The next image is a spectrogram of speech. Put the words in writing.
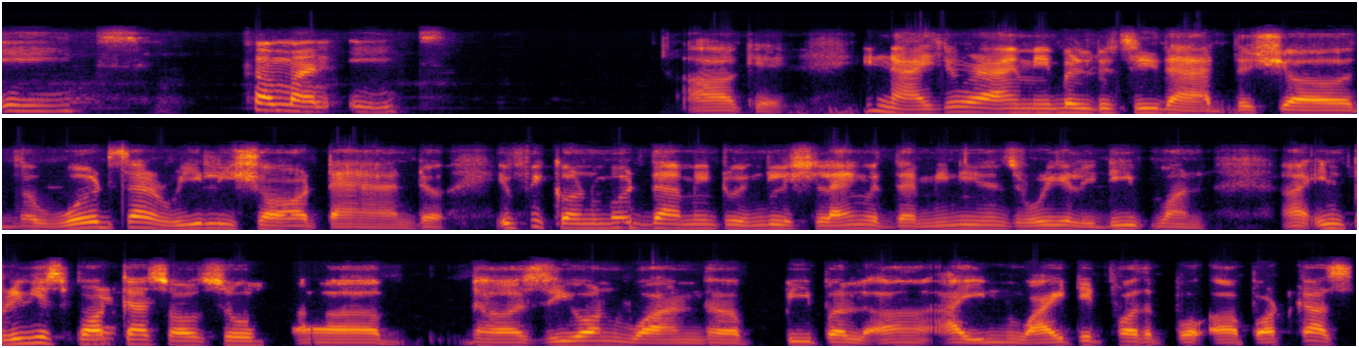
eat. Come and eat. Okay. In Nigeria, I'm able to see that the show, the words are really short, and uh, if we convert them into English language, the meaning is really deep one. Uh, in previous Yeah. podcasts, also uh, the Zion one, the people uh, I invited for the po- uh, podcast,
